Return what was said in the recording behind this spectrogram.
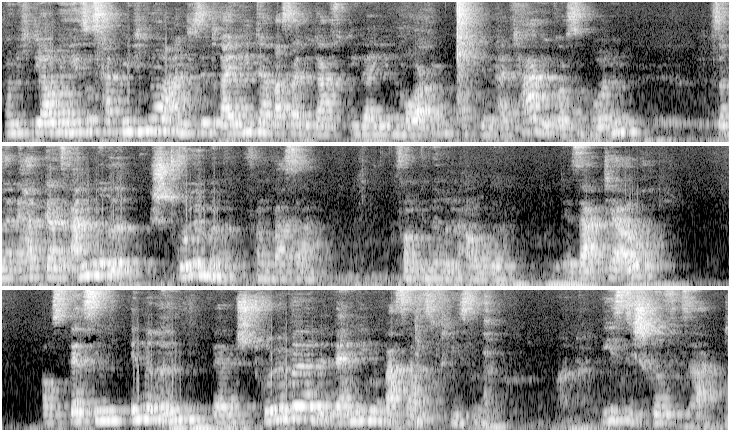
Und ich glaube, Jesus hat nicht nur an diese drei Liter Wasser gedacht, die da jeden Morgen auf den Altar gegossen wurden, sondern er hat ganz andere Ströme von Wasser vom inneren Auge. Er sagt ja auch, aus dessen Inneren werden Ströme lebendigen Wassers fließen, wie es die Schrift sagt.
